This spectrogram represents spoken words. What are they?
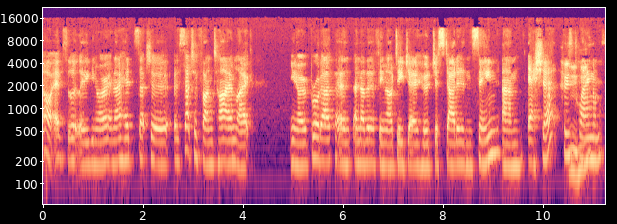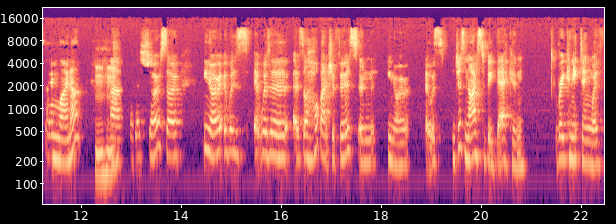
Oh, absolutely, you know, and I had such a, a such a fun time, like you know, brought up an, another female DJ who had just started in the scene, um, Asher, who's mm-hmm. playing on the same lineup mm-hmm. uh, for this show. So, you know, it was it was a it's a whole bunch of firsts, and you know, it was just nice to be back and reconnecting with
